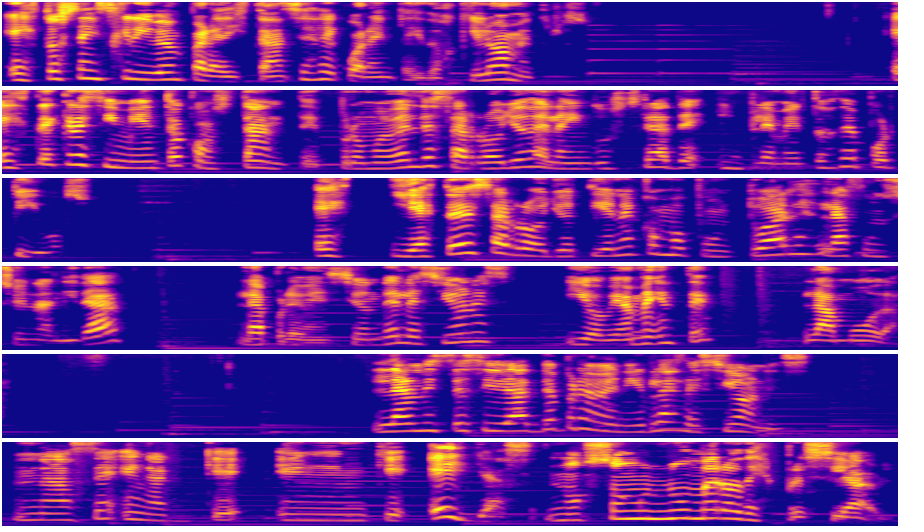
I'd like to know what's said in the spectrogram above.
Estos se inscriben para distancias de 42 kilómetros. Este crecimiento constante promueve el desarrollo de la industria de implementos deportivos y este desarrollo tiene como puntuales la funcionalidad, la prevención de lesiones y obviamente la moda. La necesidad de prevenir las lesiones nace en, que, en que ellas no son un número despreciable.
